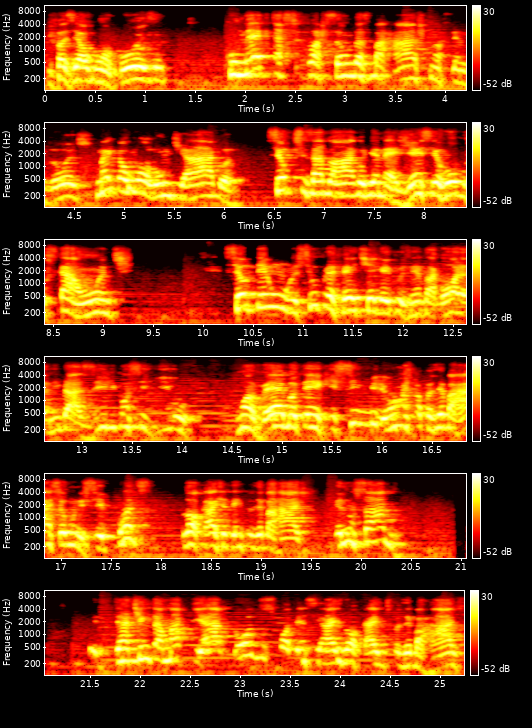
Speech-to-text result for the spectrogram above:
de fazer alguma coisa. Como é que está a situação das barragens que nós temos hoje? Como é que está o volume de água? Se eu precisar de uma água de emergência, eu vou buscar onde? Se eu tenho um, se o prefeito chega aí, por exemplo, agora em Brasília e conseguiu uma verba, eu tenho aqui 5 bilhões para fazer barragem no seu município. Quantos locais você tem que fazer barragem? Ele não sabe. Ele já tinha que estar mapeado todos os potenciais locais de fazer barragem.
